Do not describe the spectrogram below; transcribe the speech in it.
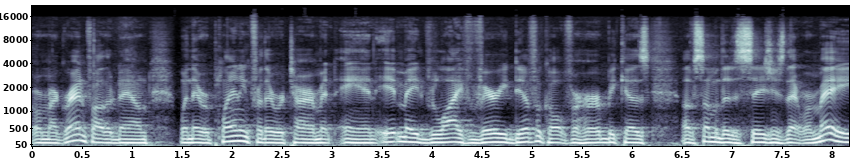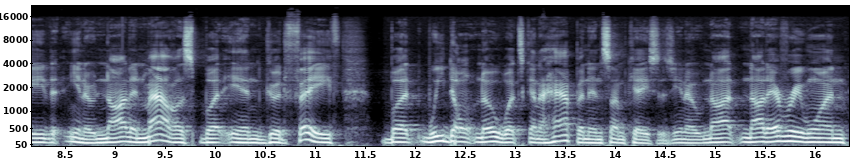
or my grandfather down when they were planning for their retirement, and it made life very difficult difficult for her because of some of the decisions that were made, you know, not in malice, but in good faith. But we don't know what's going to happen in some cases. You know not not everyone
